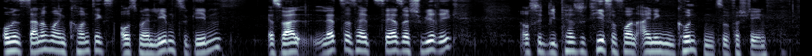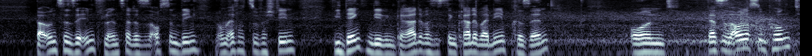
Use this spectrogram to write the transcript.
Um jetzt dann nochmal einen Kontext aus meinem Leben zu geben. Es war letzter Zeit sehr, sehr schwierig, auch so die Perspektive von einigen Kunden zu verstehen. Bei uns sind sie Influencer, das ist auch so ein Ding, um einfach zu verstehen, wie denken die denn gerade, was ist denn gerade bei denen präsent. Und das ist auch noch so ein Punkt,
